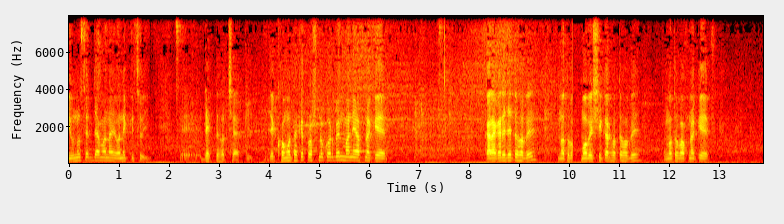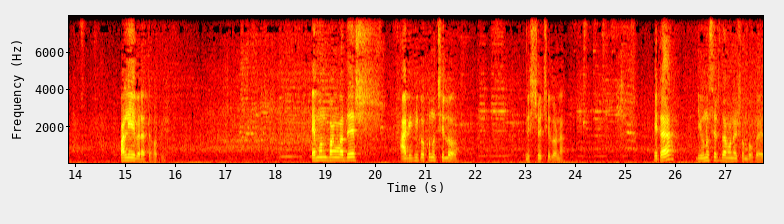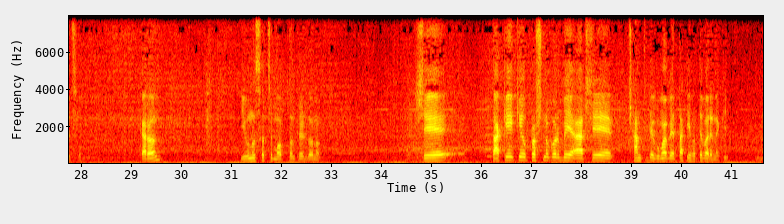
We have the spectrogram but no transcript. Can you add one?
ইউনুসের জামানায় অনেক কিছুই দেখতে হচ্ছে আর কি। যে ক্ষমতাকে প্রশ্ন করবেন মানে আপনাকে কারাগারে যেতে হবে, নতুবা মবের শিকার হতে হবে, নতুবা আপনাকে পালিয়ে বেড়াতে হবে। এমন বাংলাদেশ আগে কি কখনো ছিল? নিশ্চয় ছিল না। এটা ইউনুসের জামানায় সম্ভব হয়েছে। কারণ ইউনুস হচ্ছে মপতন্ত্রের জনক। সে তাকে কেউ প্রশ্ন করবে আর সে শান্তিতে ঘুমাবে তা কি হতে পারে নাকি?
